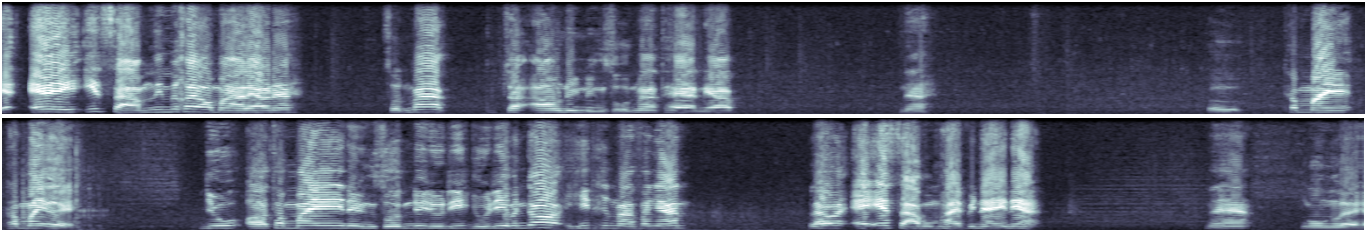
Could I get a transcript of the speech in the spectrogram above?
เอเออีสามนี่ไม่ค่อยเอามาแล้วนะ ส่วนมากจะเอาหนึ่งหนึ่งศูนย์มาแทนครับ นะ เออทำไมทำไมเอ่ยอยู่เออทำไมหนึ่งศูนย์อยู่ดีอยู่ดีมันก็ฮิตขึ้นมาซะงั้น แล้วไอเอสสามผมหายไปไหนเนี่ย นะฮะ งงเลย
